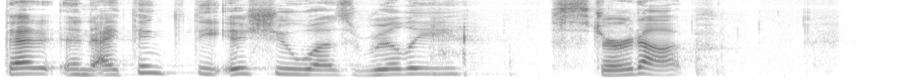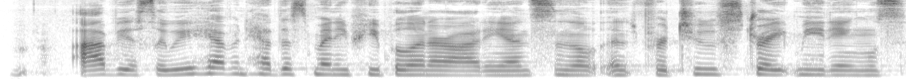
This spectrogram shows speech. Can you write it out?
That, and I think the issue was really stirred up. Obviously, we haven't had this many people in our audience in the- in- for two straight meetings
